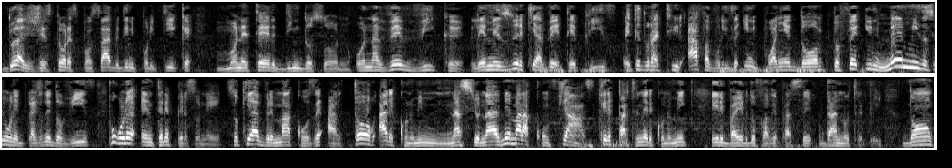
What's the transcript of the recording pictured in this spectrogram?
de la gestion responsable d'une politique monétaire digne de son nom. On avait vu que les mesures qui avaient été prises étaient de nature à favoriser une poignée d'hommes de faire une même mise sur les, la gestion des devises pour leur intérêt personnel. Ce qui a vraiment causé un tort à l'économie nationale, même à la confiance que les partenaires économiques et les bailleurs d'offres avaient placé dans notre pays. Donc,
